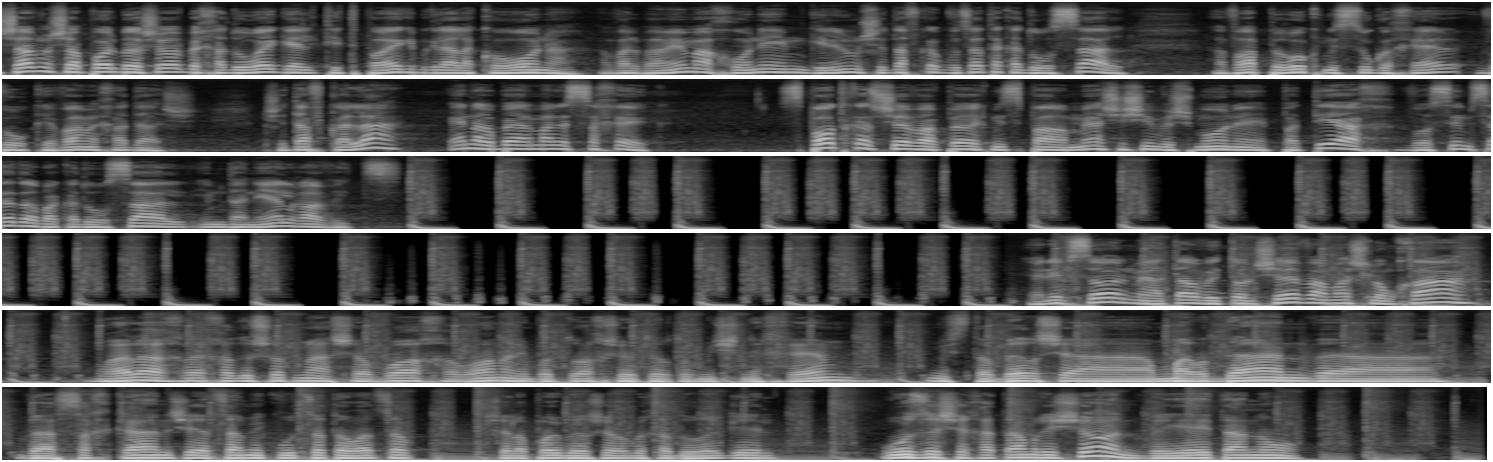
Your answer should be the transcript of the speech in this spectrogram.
חשבנו שהפועל באר שבע בכדורגל תתפרק בגלל הקורונה, אבל בימים האחרונים גילינו שדווקא קבוצת הכדורסל עברה פירוק מסוג אחר והורכבה מחדש, כשדווקא לה אין הרבה על מה לשחק. ספורטקאסט 7, פרק מספר 168, פתיח ועושים סדר בכדורסל עם דניאל רביץ. יניב סול, מאתר ועיתון 7, מה שלומך? וואלה, אחרי החדשות מהשבוע האחרון, אני בטוח שיותר טוב משניכם. מסתבר שהמרדן וה... והשחקן שיצא מקבוצת הוואטסאפ של הפועל באר שבע בכדורגל, הוא זה שחתם ראשון, ויהיה איתנו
